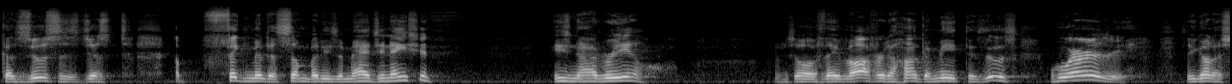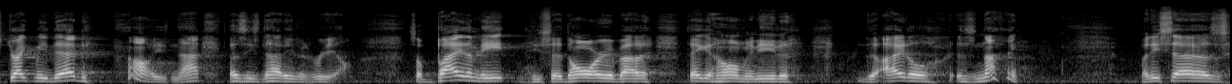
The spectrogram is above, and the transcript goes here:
Because Zeus is just a figment of somebody's imagination. He's not real. And so if they've offered a hunk of meat to Zeus, where is he? Is he going to strike me dead? No, he's not, because he's not even real. So buy the meat. He said, don't worry about it. Take it home and eat it the idol is nothing. But he says,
